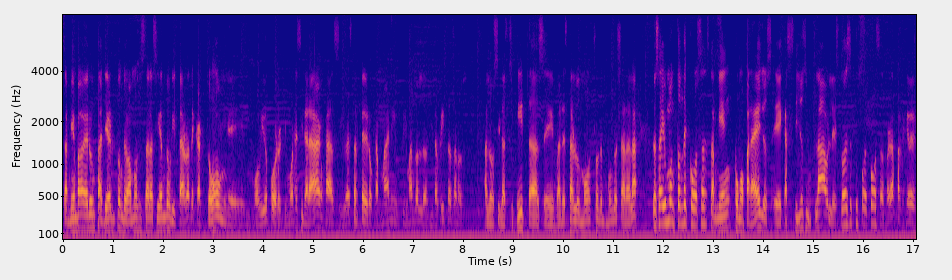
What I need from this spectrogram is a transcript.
También va a haber un taller donde vamos a estar haciendo guitarras de cartón, movido por limones y naranjas, y va a estar Pedro Camani firmando las guitarritas a los, a los y las chiquitas, van a estar los monstruos del mundo Sharala. Entonces hay un montón de cosas también como para ellos, castillos inflables, todo ese tipo de cosas, ¿verdad? Para que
